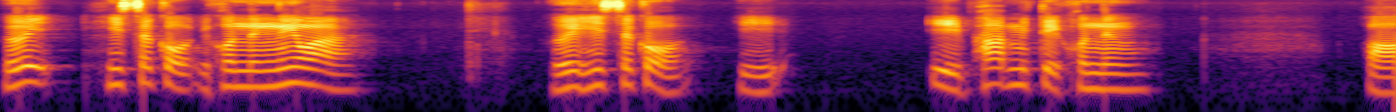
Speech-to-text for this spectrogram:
เฮ้ยฮิสโกะอีกคนนึงนี่ว่ะเฮ้ยฮิสโกะอีอีภาพมิติคนนึงอ๋อ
